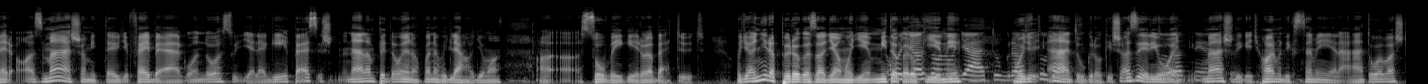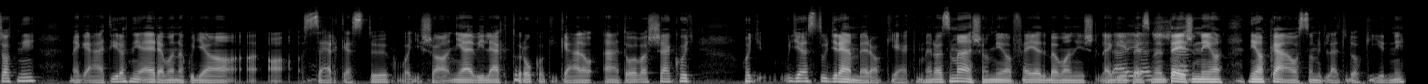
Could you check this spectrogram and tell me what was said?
mert az más, amit te ugye fejbe elgondolsz, ugye legépelsz, és nálam például olyanok vannak, hogy lehagyom a, a, a szó végéről a betűt. Hogy annyira pörög az agyam, hogy én mit Hogy akarok azon írni, úgy átugrasz, hogy tudat- átugrok. És azért jó egy második, egy harmadik személlyel átolvastatni, meg átíratni. Erre vannak ugye a, a, a szerkesztők, vagyis a nyelvi lektorok, akik áll, átolvassák, hogy hogy ugye ezt úgy rendbe rakják, mert az más, ami a fejedben van, és legépesz, mert teljesen néha, néha káosz, amit le tudok írni,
